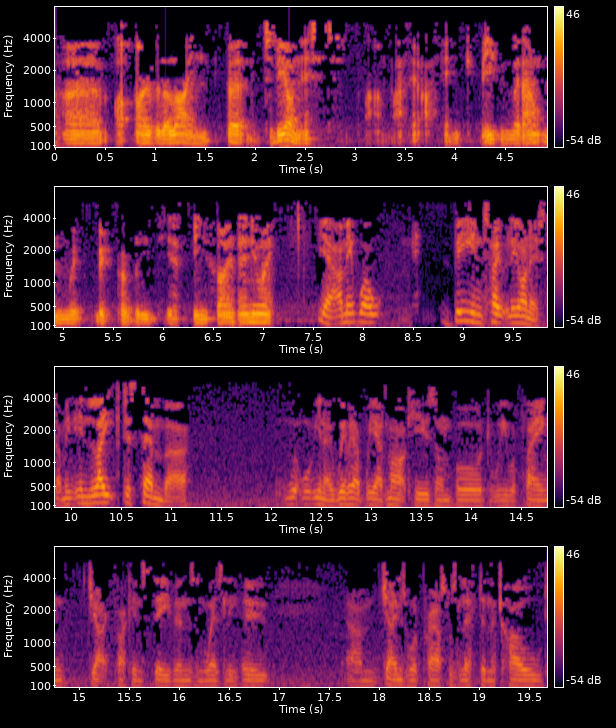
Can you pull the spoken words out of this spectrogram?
uh, over the line. But to be honest, um, I think I think even without them, we'd, we'd probably have been fine anyway. Yeah, I mean, well, being totally honest, I mean, in late December, w- w- you know, we had, we had Mark Hughes on board. We were playing Jack fucking Stevens and Wesley Hoedt. Um, James Ward-Prowse was left in the cold.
